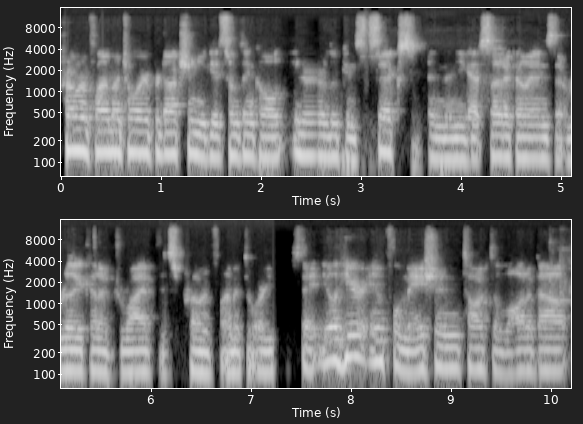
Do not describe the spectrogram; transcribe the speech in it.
pro-inflammatory production, you get something called interleukin six, and then you get cytokines that really kind of drive this pro-inflammatory state. You'll hear inflammation talked a lot about,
